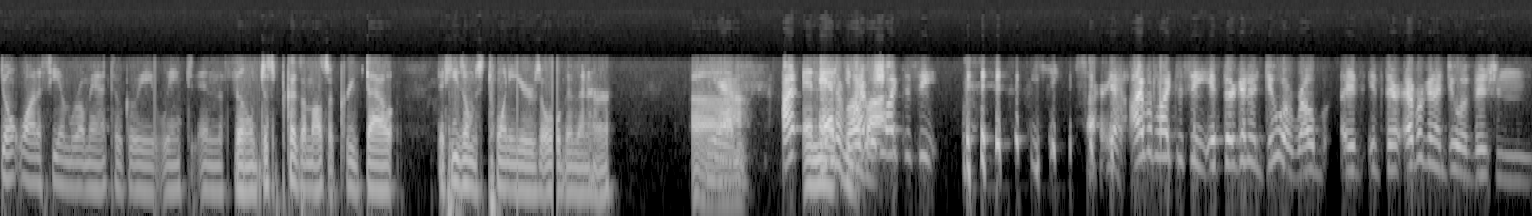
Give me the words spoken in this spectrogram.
don't want to see him romantically linked in the film, just because I'm also creeped out that he's almost 20 years older than her. Um, yeah. I, and, And that, a you know- I would like to see Sorry. Yeah, I would like to see if they're going to do a rob if if they're ever going to do a Vision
